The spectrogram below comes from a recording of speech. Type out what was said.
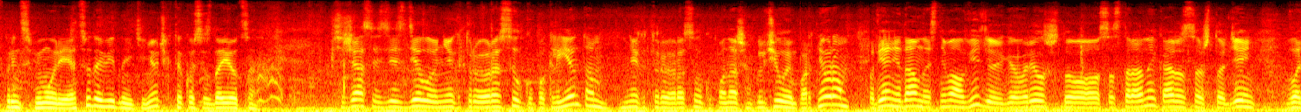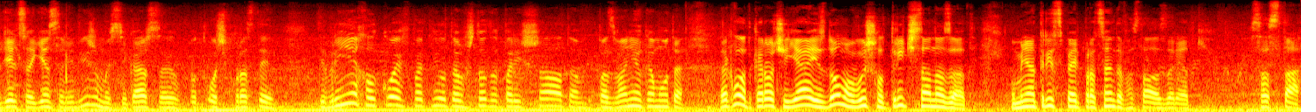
В принципе, море и отсюда видно, и тенечек такой создается. Сейчас я здесь делаю некоторую рассылку по клиентам, некоторую рассылку по нашим ключевым партнерам. Вот я недавно снимал видео и говорил, что со стороны кажется, что день владельца агентства недвижимости кажется вот очень простым. Ты приехал, кофе попил, там что-то порешал, там позвонил кому-то. Так вот, короче, я из дома вышел 3 часа назад. У меня 35% осталось зарядки со 100.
